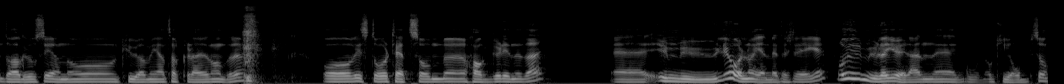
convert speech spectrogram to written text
Dag Rosieno og kua mi har takla den andre. Og vi står tett som uh, hagl inni der. Uh, umulig å holde noen énmetersregel, og umulig å gjøre en eh, god nok jobb. Så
